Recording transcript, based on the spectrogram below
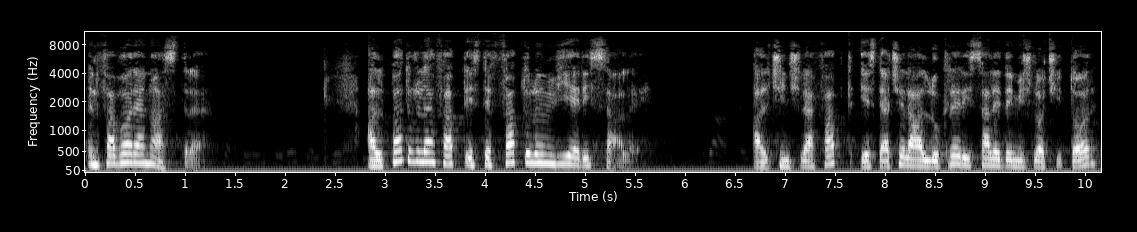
în favoarea noastră. Al patrulea fapt este faptul învierii sale. Al cincilea fapt este acela al lucrării sale de mișlocitor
